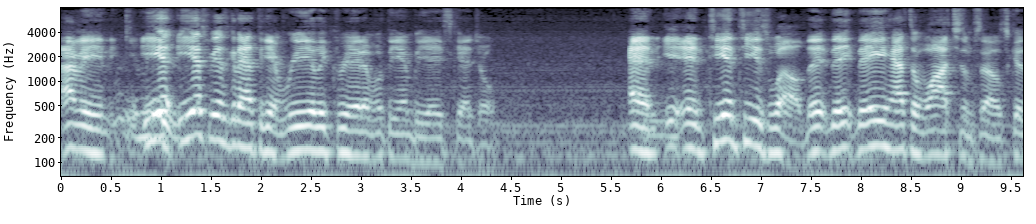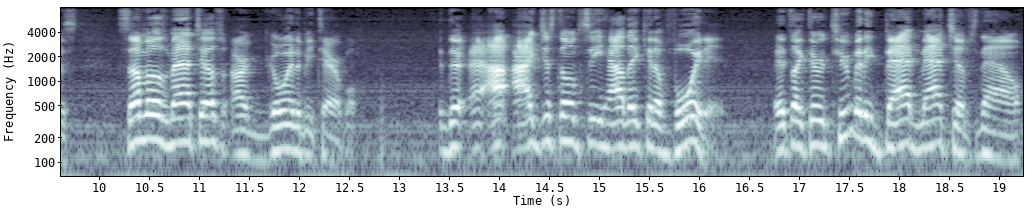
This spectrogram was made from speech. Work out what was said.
I mean, E- ESPN's gonna have to get really creative with the NBA schedule, and and TNT as well. They they they have to watch themselves because some of those matchups are going to be terrible. There- I I just don't see how they can avoid it. It's like there are too many bad matchups now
